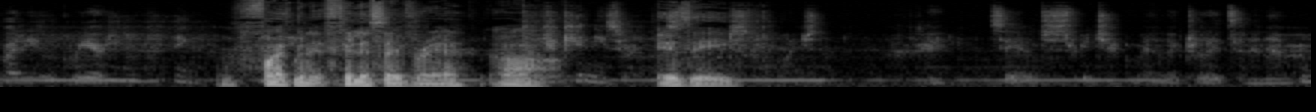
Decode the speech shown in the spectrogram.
Why do you look weird? Nothing. Five minute Phyllis over here. Oh, Your kidneys are. Izzy. I'm just gonna watch them. Okay. So I'll just recheck my electrolytes in an hour.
